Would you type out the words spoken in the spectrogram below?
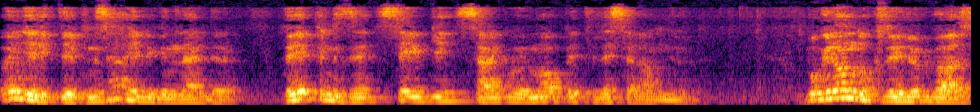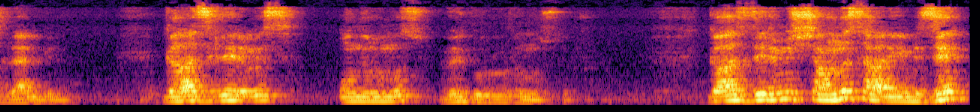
Öncelikle hepinize hayırlı günler dilerim. Ve hepinizi sevgi, saygı ve muhabbet ile selamlıyorum. Bugün 19 Eylül Gaziler Günü. Gazilerimiz onurumuz ve gururumuzdur. Gazilerimiz şanlı tarihimizin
